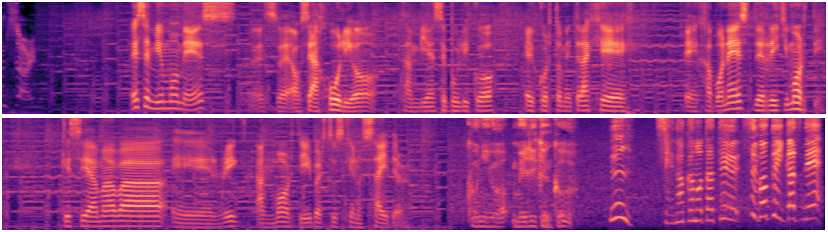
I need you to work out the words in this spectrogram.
I'm sorry. Ese mismo mes, es- o sea, julio, también se publicó el cortometraje en japonés de Rick y Morty, que se llamaba eh, Rick and Morty vs. Genocider. 国はメリケンかうん背中のタトゥーすごくいかすね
